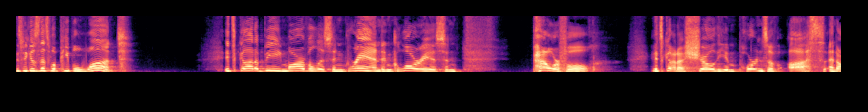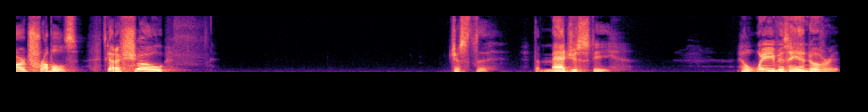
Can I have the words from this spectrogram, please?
It's because that's what people want. It's got to be marvelous and grand and glorious and powerful. It's got to show the importance of us and our troubles. It's got to show just the, the majesty He'll wave his hand over it.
